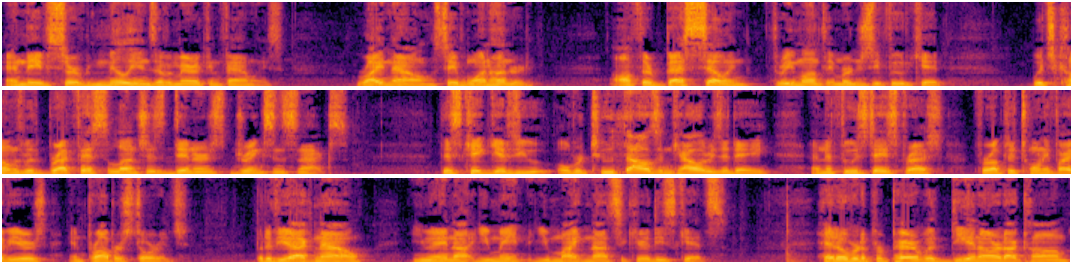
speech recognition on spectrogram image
and they've served millions of American families. Right now, save 100 off their best selling three month emergency food kit, which comes with breakfast, lunches, dinners, drinks, and snacks. This kit gives you over 2,000 calories a day, and the food stays fresh for up to 25 years in proper storage. But if you act now, you may not you may you might not secure these kits. Head over to preparewithdnr.com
